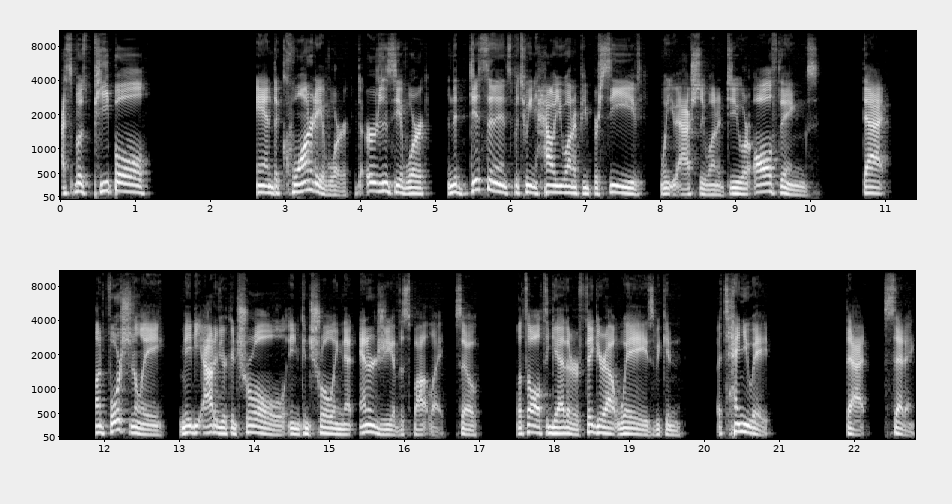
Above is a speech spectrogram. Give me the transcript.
I suppose people and the quantity of work, the urgency of work, and the dissonance between how you want to be perceived what you actually want to do are all things that unfortunately may be out of your control in controlling that energy of the spotlight. So let's all together figure out ways we can attenuate that setting.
